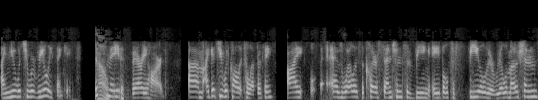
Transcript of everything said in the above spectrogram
I knew what you were really thinking. This How? made it very hard. Um, I guess you would call it telepathy. I, as well as the clairsentience of being able to feel their real emotions.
